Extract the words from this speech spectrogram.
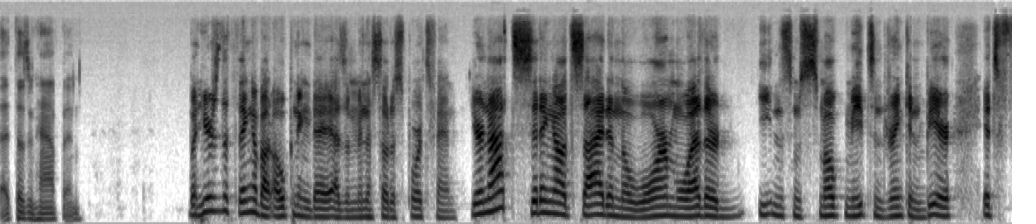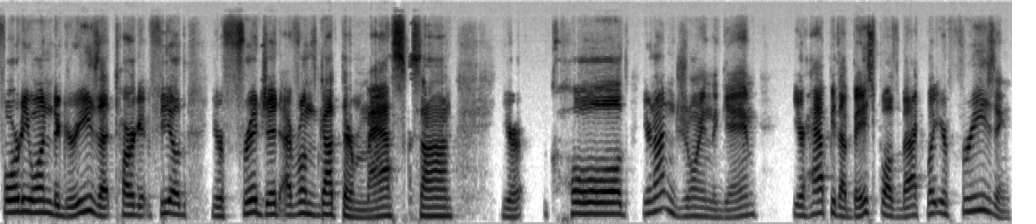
That doesn't happen But here's the thing about opening day as a Minnesota sports fan. You're not sitting outside in the warm weather eating some smoked meats and drinking beer. It's 41 degrees at Target Field. You're frigid. Everyone's got their masks on. You're cold. You're not enjoying the game. You're happy that baseball's back, but you're freezing.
